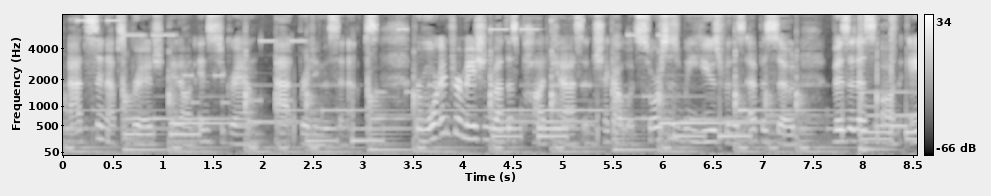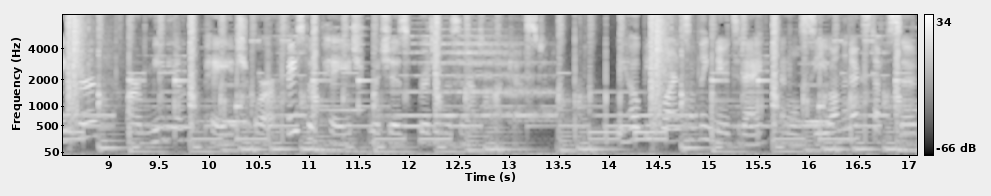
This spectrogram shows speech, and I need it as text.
at SynapseBridge and on Instagram at bridgingthesynapse. For more information about this podcast and check out what sources we use for this episode, visit us on Anchor, our Medium page, or our Facebook page, which is Bridging the Synapse Podcast. We hope you've learned something new today, and we'll see you on the next episode.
